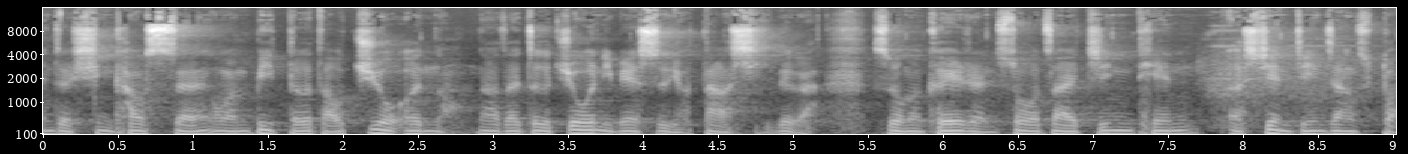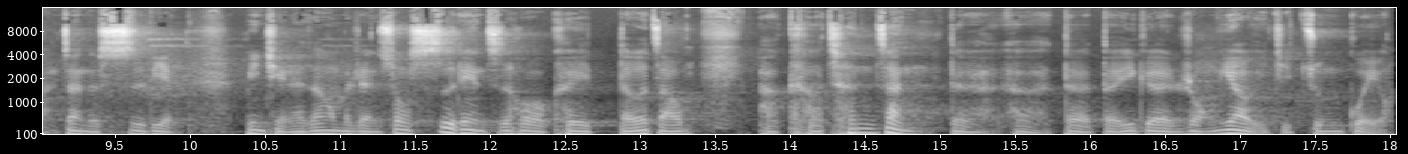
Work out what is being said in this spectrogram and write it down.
因着信靠神，我们必得到救恩哦。那在这个救恩里面是有大喜乐啊，是我们可以忍受在今天呃现今这样子短暂的试炼，并且呢，让我们忍受试炼之后，可以得着啊可称赞的呃的的一个荣耀以及尊贵哦。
